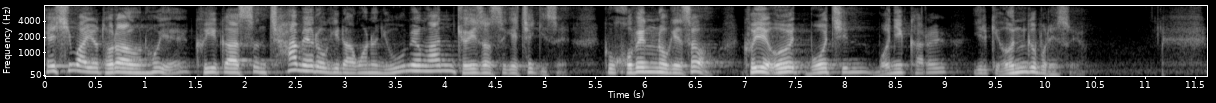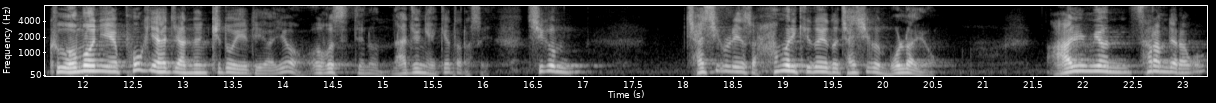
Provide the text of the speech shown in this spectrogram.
회심하여 돌아온 후에 그가 쓴 참회록이라고 하는 유명한 교회사 쓰기의 책이 있어요. 그 고백록에서 그의 어, 모친 모니카를 이렇게 언급을 했어요. 그 어머니의 포기하지 않는 기도에 대하여 어거스틴은 나중에 깨달았어요. 지금 자식을 위해서 아무리 기도해도 자식을 몰라요. 알면 사람 되라고?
